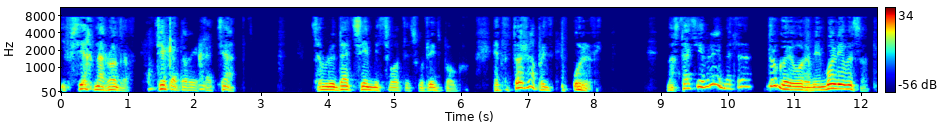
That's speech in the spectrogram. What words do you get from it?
И всех народов, те, которые хотят соблюдать все митцвот и служить Богу, это тоже уровень. Но стать евреем – это другой уровень, более высокий.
